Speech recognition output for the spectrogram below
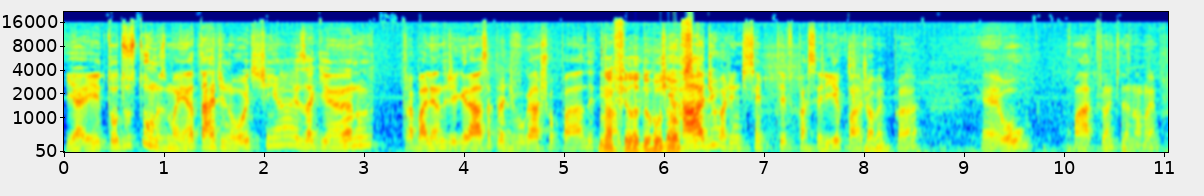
E aí todos os turnos, manhã, tarde e noite, tinha exaguiano trabalhando de graça para divulgar a chopada Na tal. fila do Tinha Rudolph. rádio, a gente sempre teve parceria com a Jovem Pan, eh, ou com a Atlântida, não lembro.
